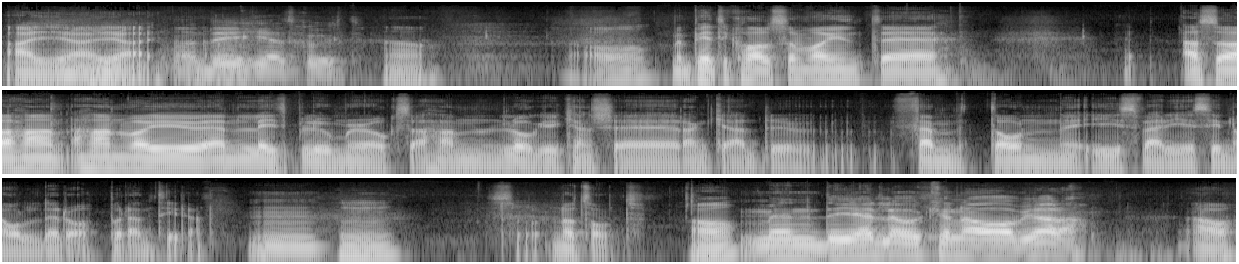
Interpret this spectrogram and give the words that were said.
Aj, aj, aj. Ja, det är helt sjukt. Ja. Ja. Men Peter Karlsson var ju inte Alltså han, han var ju en late bloomer också. Han låg ju kanske rankad 15 i Sverige i sin ålder då på den tiden. Mm. Mm. Så, något sånt. Ja. Men det gäller att kunna avgöra. Ja,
